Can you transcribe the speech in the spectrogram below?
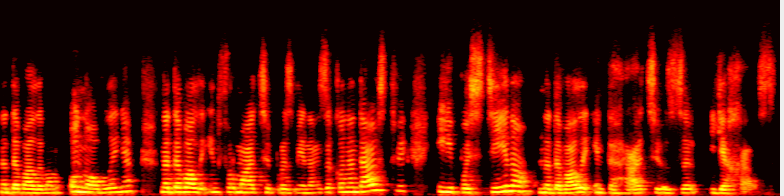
надавали вам оновлення, надавали інформацію про зміни в законодавстві і постійно надавали інтеграцію з eHealth.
